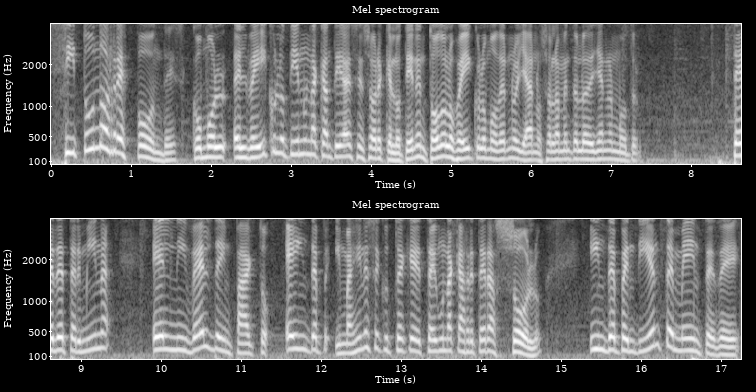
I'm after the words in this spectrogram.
Si tú no respondes, como el vehículo tiene una cantidad de sensores que lo tienen todos los vehículos modernos ya, no solamente los de General Motors, te determina el nivel de impacto e imagínese que usted que está en una carretera solo, independientemente de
